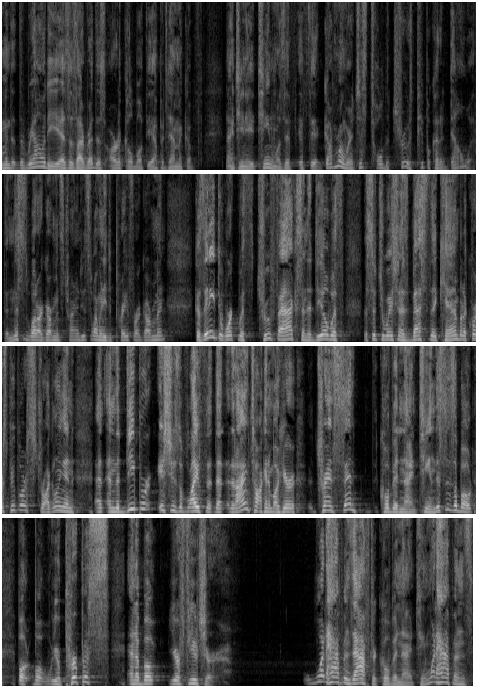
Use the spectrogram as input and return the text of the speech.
mean, the, the reality is, as I read this article about the epidemic of 1918, was if, if the government have just told the truth, people could have dealt with. And this is what our government's trying to do. This is why we need to pray for our government, because they need to work with true facts and to deal with the situation as best they can. But of course, people are struggling, and, and, and the deeper issues of life that, that, that I'm talking about here transcend COVID 19. This is about, about, about your purpose and about your future. What happens after COVID 19? What happens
